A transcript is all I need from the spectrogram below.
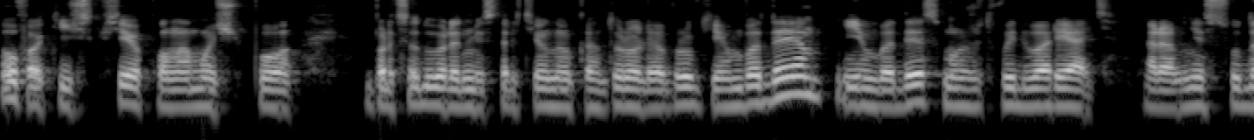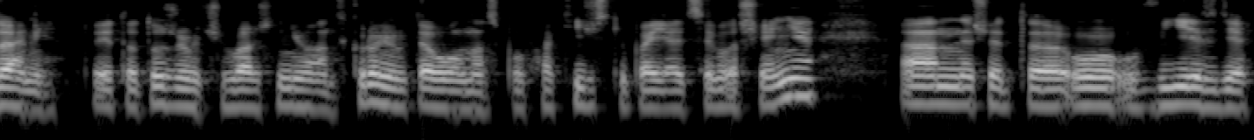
ну, фактически всех полномочий по процедуре административного контроля в руки МВД, и МВД сможет выдворять наравне с судами. Это тоже очень важный нюанс. Кроме того, у нас фактически появится соглашение, а, значит, значит, о въезде,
